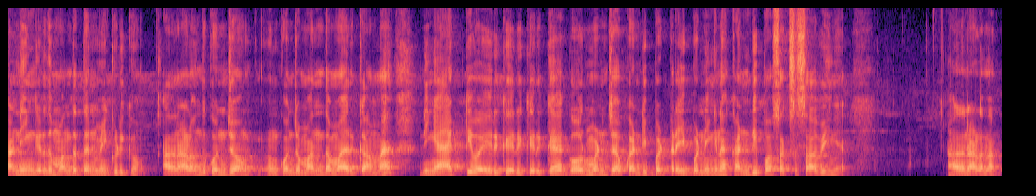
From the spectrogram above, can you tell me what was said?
சனிங்கிறது மந்தத்தன்மை குறிக்கும். அதனால் வந்து கொஞ்சம் கொஞ்சம் மந்தமாக இருக்காமல் நீங்கள் ஆக்டிவாக இருக்க இருக்க இருக்க கவர்மெண்ட் ஜாப் கண்டிப்பாக ட்ரை பண்ணிங்கன்னா கண்டிப்பாக சக்ஸஸ் ஆவீங்க. அதனால தான்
